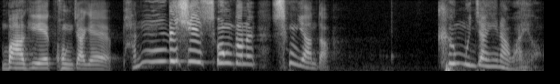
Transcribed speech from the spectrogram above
마귀의 공작에 반드시 성도는 승리한다. 그 문장이 나와요.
